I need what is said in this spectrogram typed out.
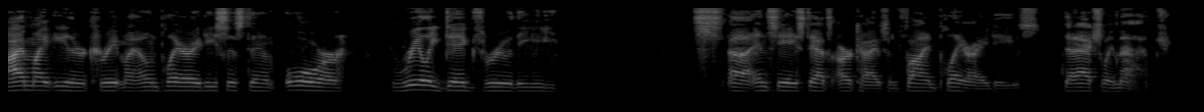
I might either create my own player ID system or really dig through the uh, NCAA stats archives and find player IDs that actually match.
